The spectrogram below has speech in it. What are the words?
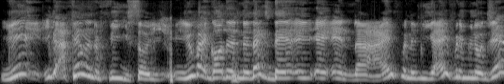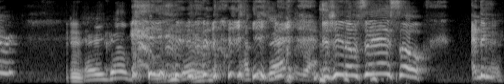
You you got feeling the fee, so you, you might go there the next day and, and, and nah, I ain't finna be I ain't finna be no Jerry. There you go. There you go. That's exactly right. You see what I'm saying? So I think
